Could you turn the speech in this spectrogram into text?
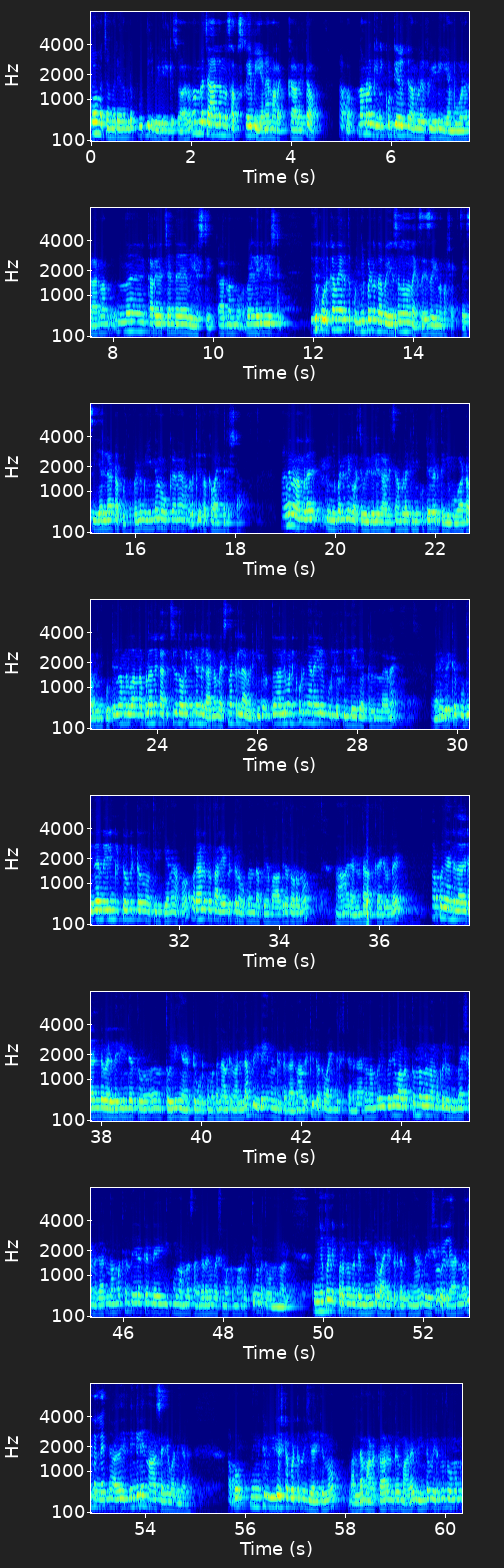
Hello മച്ചന്മാരെ നമ്മുടെ പുതിയൊരു വീഡിയോയിലേക്ക് സ്വാഗതം. നമ്മുടെ ചാനലൊന്ന് സബ്സ്ക്രൈബ് ചെയ്യണേ മറക്കാതെ കേട്ടോ അപ്പം നമ്മൾ ഗിനിക്കുട്ടികൾക്ക് നമ്മൾ ഫീഡ് ചെയ്യാൻ പോവുകയാണ് കാരണം ഇന്ന് കറി വെച്ചതിന്റെ വേസ്റ്റ് കാരണം വെള്ളരി വേസ്റ്റ് ഇത് കൊടുക്കാൻ നേരത്ത് കുഞ്ഞുപെണ്ണ് ഇതാ ബേസിൽ നിന്ന് എക്സസൈസ് ചെയ്യണം. പക്ഷേ എക്സസൈസ് ചെയ്യല്ല കേട്ടോ കുഞ്ഞുപെണ്ണ് മീനിനെ നോക്കുകയാണ് അവൾക്ക് ഇതൊക്കെ ഭയങ്കര ഇഷ്ടമാണ് അങ്ങനെ നമ്മൾ കുഞ്ഞുപെണ്ണിനെ കുറച്ച് വീഡിയോയിൽ കാണിച്ച് നമ്മൾ ഗിനിക്കുട്ടികളുടെ അടുത്തേക്ക് പോകാം കേട്ടോ ഗിനിക്കുട്ടികൾ നമ്മൾ വന്നപ്പോൾ തന്നെ കരച്ചിൽ തുടങ്ങിയിട്ടുണ്ട്. കാരണം വിശന്നിട്ടില്ല. അവർക്ക് ഇരുപത്തിനാല് മണിക്കൂർ ഞാൻ അതിൽ പുല്ല് ഫില്ല് ചെയ്ത് വെക്കലാണ്. അങ്ങനെ ഇവർക്ക് പുതിയത് എന്തെങ്കിലും കിട്ടുമോ കിട്ടുമോ എന്ന് നോക്കിയിരിക്കുകയാണ്. അപ്പോൾ ഒരാളത്തെ തലയൊക്കെ ഇട്ട് നോക്കുന്നുണ്ട്. അപ്പോൾ ഞാൻ വാതിൽ തുറന്നു. ആ രണ്ടാൾക്കാരുണ്ട്. അപ്പോൾ ഞാനിതാ രണ്ട് വെള്ളരീന്റെ തൊലി ഞാൻ ഇട്ട് കൊടുക്കുമ്പോൾ തന്നെ അവർ നല്ല ഫീഡ് ചെയ്യുന്നുണ്ട് കേട്ടോ. കാരണം അവർക്ക് ഇതൊക്കെ ഭയങ്കര ഇഷ്ടമാണ്. കാരണം നമ്മൾ ഇവർ വളർത്തുന്നുള്ളത് നമുക്കൊരു ഉന്മേഷമാണ്. കാരണം നമുക്ക് എന്തെങ്കിലുമൊക്കെ ഉണ്ടായിരിക്കുമ്പോൾ നമ്മളെ സങ്കടങ്ങൾ വിഷമമൊക്കെ മറയ്ക്കാനുള്ള തോന്നുന്നത് മതി. കുഞ്ഞിപ്പെണ്ണ് ഇപ്പുറത്ത് നിന്നിട്ട് മീനിന്റെ വലയൊക്കെ എടുത്താൽ ഞാൻ ദേഷ്യപ്പെട്ടു കാരണം അത് മീനിന് അത് ഇല്ലെങ്കിലേ വലയാണ്. അപ്പോൾ നിങ്ങൾക്ക് വീഡിയോ ഇഷ്ടപ്പെട്ടെന്ന് വിചാരിക്കുന്നു. നല്ല മഴക്കാറുണ്ട്. മഴ വീണ്ടും വരുമെന്ന് തോന്നുന്നു.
